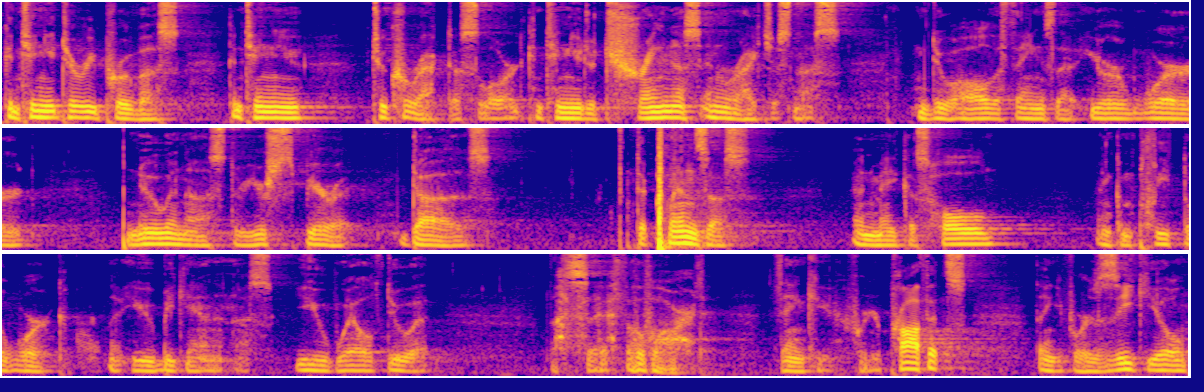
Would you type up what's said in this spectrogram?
Continue to reprove us. Continue to correct us, Lord. Continue to train us in righteousness and do all the things that your word knew in us through your spirit does to cleanse us and make us whole and complete the work that you began in us. You will do it. Thus saith the Lord. Thank you for your prophets. Thank you for Ezekiel.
